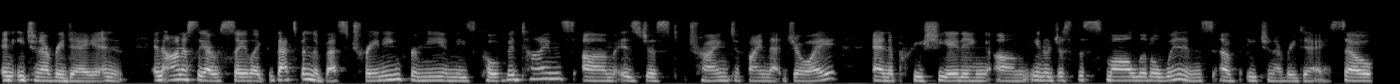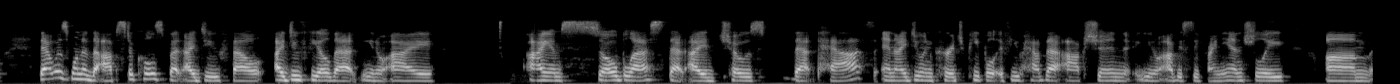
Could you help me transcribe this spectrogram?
in each and every day. And and honestly i would say like that's been the best training for me in these covid times um, is just trying to find that joy and appreciating um, you know just the small little wins of each and every day. So that was one of the obstacles but i do felt i do feel that you know i i am so blessed that i chose that path. And i do encourage people if you have that option you know obviously financially um,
